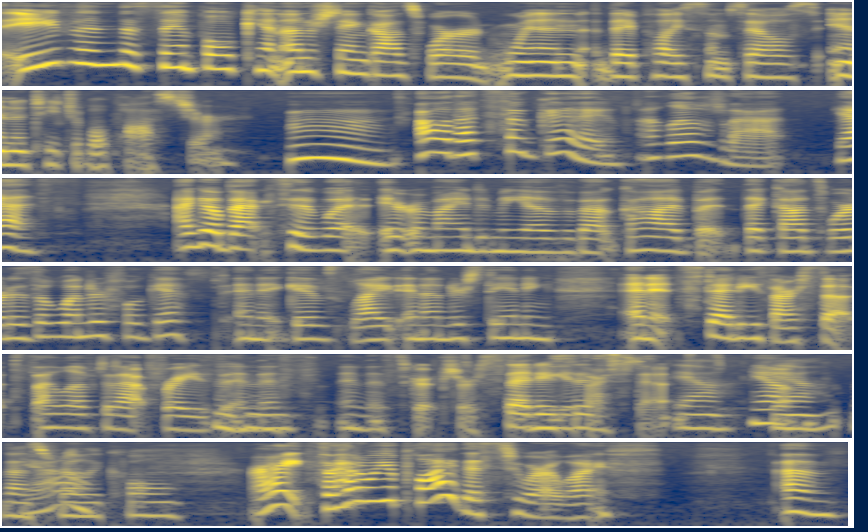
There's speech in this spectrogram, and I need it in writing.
even the simple can understand God's word when they place themselves in a teachable posture. Mm. Oh, that's so good. I love that. Yes. I go back to what it reminded me of about God, but that God's word is a wonderful gift and it gives light and understanding and it steadies our steps. I loved that phrase in this in this scripture. Steadies, Steadies our steps. Yeah, yeah, that's Yeah. really cool. All right. So, how do we apply this to our life? Um,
